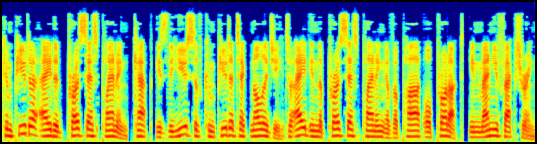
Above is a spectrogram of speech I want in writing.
Computer-aided process planning CAP is the use of computer technology to aid in the process planning of a part or product, in manufacturing.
